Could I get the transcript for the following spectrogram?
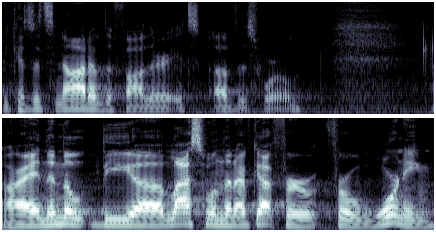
because it's not of the Father, it's of this world. All right, and then the, the uh, last one that I've got for, for a warning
